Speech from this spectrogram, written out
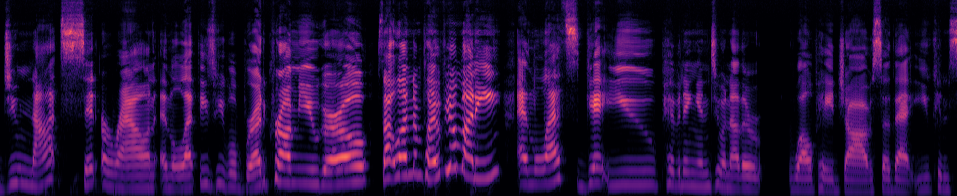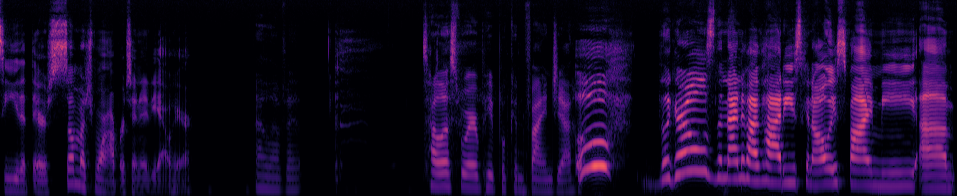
do not sit around and let these people breadcrumb you girl stop letting them play with your money and let's get you pivoting into another well-paid job so that you can see that there's so much more opportunity out here I love it. Tell us where people can find you. Oh, the girls, the nine to five hotties can always find me um,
